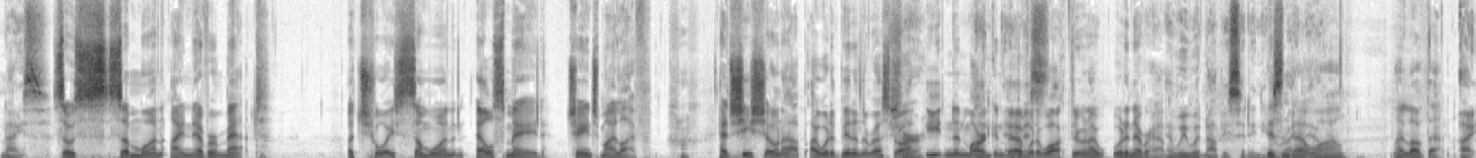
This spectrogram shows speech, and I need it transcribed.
Nice. So, s- someone I never met, a choice someone else made, changed my life. Had she shown up, I would have been in the restaurant, Sure. eaten, and Mark And- and, and Bev miss- would have walked through, and I would have never happened. And we would not be sitting here. Isn't right that now. wild? I love that. I,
